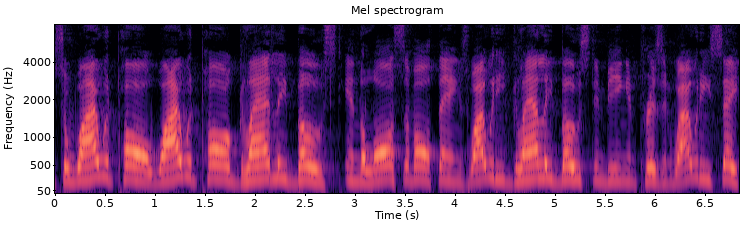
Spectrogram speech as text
So why would Paul, why would Paul gladly boast in the loss of all things? Why would he gladly boast in being in prison? Why would he say,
